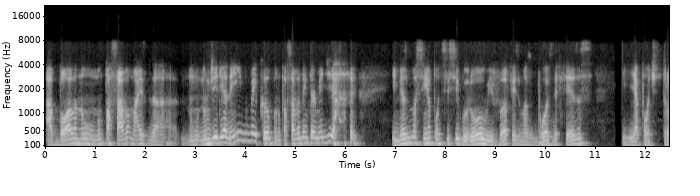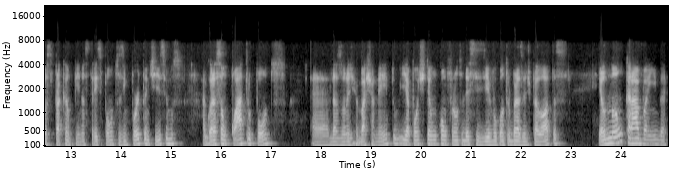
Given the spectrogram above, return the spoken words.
a bola não, não passava mais da. Não, não diria nem no meio-campo, não passava da intermediária. E mesmo assim a ponte se segurou, o Ivan fez umas boas defesas e a ponte trouxe para Campinas três pontos importantíssimos. Agora são quatro pontos é, da zona de rebaixamento e a Ponte tem um confronto decisivo contra o Brasil de Pelotas. Eu não cravo ainda,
